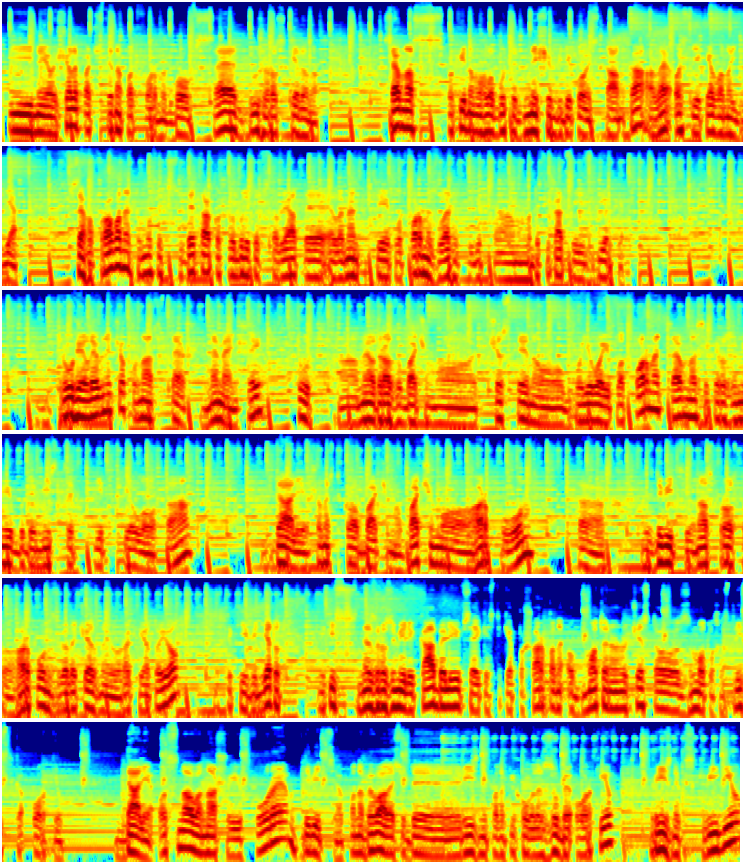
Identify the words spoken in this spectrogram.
і не його щелепа, частина платформи, бо все дуже розкидано. Це в нас спокійно могло бути нижчим від якогось танка, але ось яке воно є. Все гофроване, тому що сюди також ви будете вставляти елементи цієї платформи в залежності від е, модифікації збірки. Другий ливничок у нас теж не менший. Тут е, ми одразу бачимо частину бойової платформи. Це в нас, як я розумію, буде місце під пілота. Далі, що ми з такого бачимо? Бачимо гарпун. Так, дивіться, у нас просто гарпун з величезною ракетою. Такий він є тут. Якісь незрозумілі кабелі, все якесь таке пошарпане, обмотане, ну чисто з мотлуха, стрістика орків. Далі, основа нашої фури. Дивіться, понабивали сюди різні, понапіхували зуби орків, різних сквігів.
